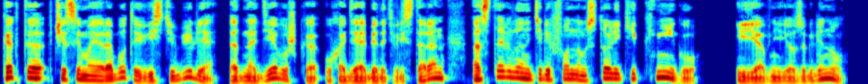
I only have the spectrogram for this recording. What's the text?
Как-то в часы моей работы в вестибюле одна девушка, уходя обедать в ресторан, оставила на телефонном столике книгу, и я в нее заглянул.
